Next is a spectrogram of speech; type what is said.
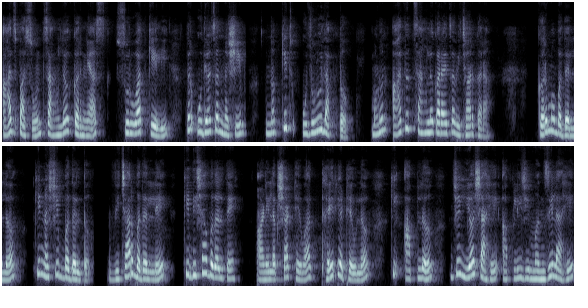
आजपासून चांगलं करण्यास सुरुवात केली तर उद्याचं नशीब नक्कीच उजळू लागतं. म्हणून आजच चांगलं करायचा विचार करा. कर्म बदललं की नशीब बदलतं? विचार बदलले की दिशा बदलते? आणि लक्षात ठेवा धैर्य ठेवलं की आपलं जे यश आहे आपली जी मंजिल आहे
